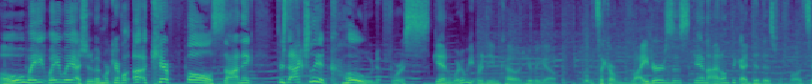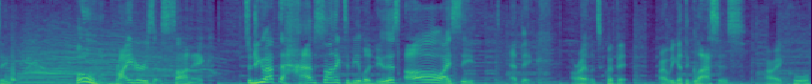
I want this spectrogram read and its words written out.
Oh, wait, wait, wait. I should have been more careful. Uh, careful, Sonic. There's actually a code for a skin. Where do we redeem code? Here we go. It's like a Rider's skin. I don't think I did this before. Let's see. Boom, Rider's Sonic. So do you have to have Sonic to be able to do this? Oh, I see. It's epic. All right, let's equip it. All right, we got the glasses. All right, cool.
